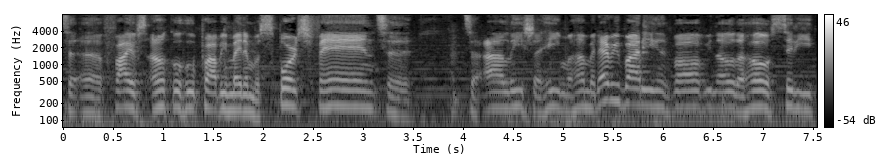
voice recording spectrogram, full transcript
to uh Phife's uncle who probably made him a sports fan, to to Ali, Shaheed Muhammad, everybody involved, you know, the whole city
